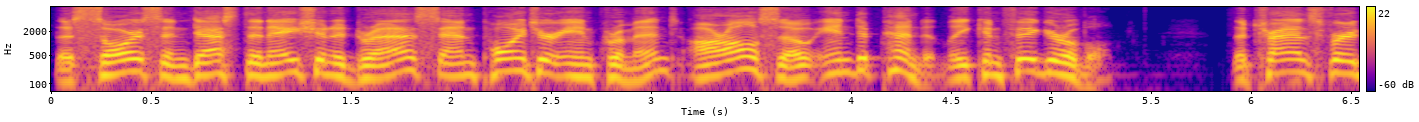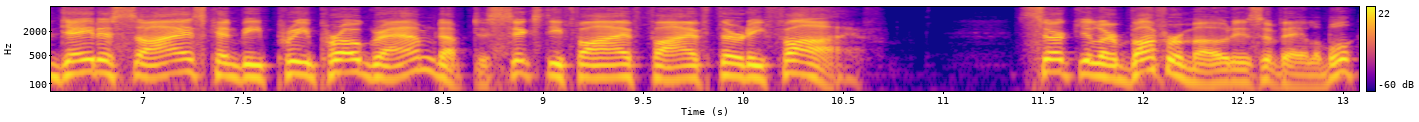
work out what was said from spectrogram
The source and destination address and pointer increment are also independently configurable. The transfer data size can be pre-programmed up to 65535. Circular buffer mode is available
